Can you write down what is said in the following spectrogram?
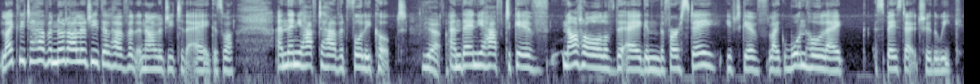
likely to have a nut allergy, they'll have an allergy to the egg as well, and then you have to have it fully cooked. Yeah. And then you have to give not all of the egg in the first day. You have to give like one whole egg spaced out through the week.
